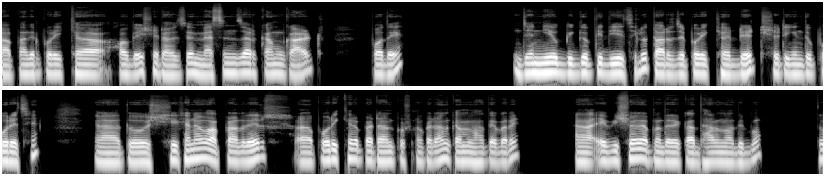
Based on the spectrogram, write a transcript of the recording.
আপনাদের পরীক্ষা হবে সেটা হচ্ছে মেসেঞ্জার কাম গার্ড পদে যে নিয়োগ বিজ্ঞপ্তি দিয়েছিল তার যে পরীক্ষার ডেট সেটি কিন্তু পড়েছে। তো সেখানেও আপনাদের পরীক্ষার প্যাটার্ন, প্রশ্ন প্যাটার্ন কেমন হতে পারে এ বিষয়ে আপনাদের একটা ধারণা দেব। তো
